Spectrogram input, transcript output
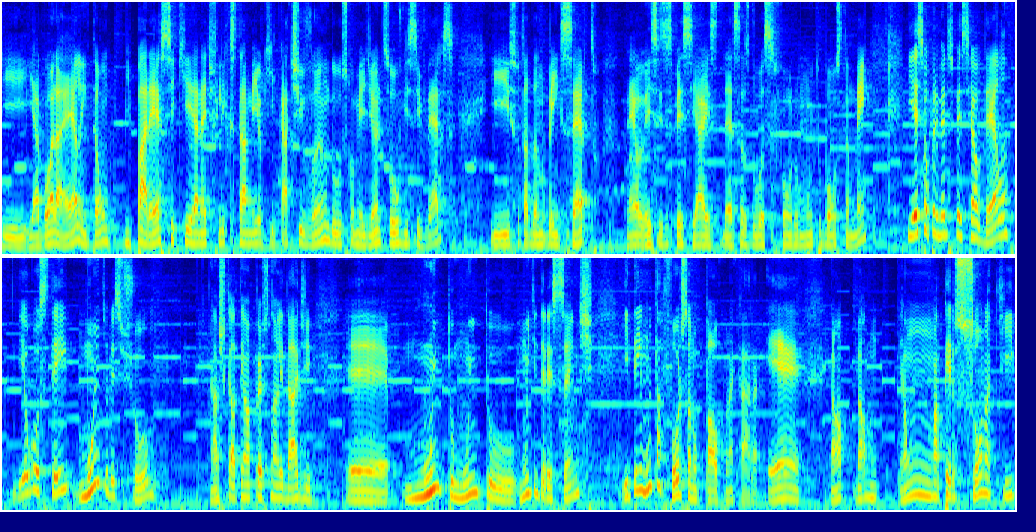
E, e, agora ela, então me parece que a Netflix está meio que cativando os comediantes ou vice-versa. E isso está dando bem certo. Né? Esses especiais dessas duas foram muito bons também. E esse é o primeiro especial dela. E eu gostei muito desse show. Acho que ela tem uma personalidade é, muito, muito, muito interessante. E tem muita força no palco, né, cara? É, é, uma, é uma é persona que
